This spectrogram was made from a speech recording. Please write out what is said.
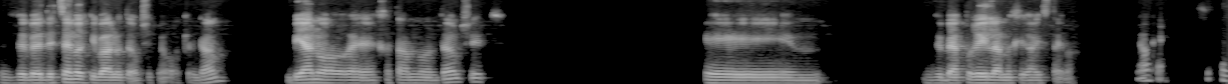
ובדצמבר קיבלנו term sheet מאורקל גם. בינואר חתמנו על term sheet. ובאפריל המכירה הסתיימה. אוקיי, אז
